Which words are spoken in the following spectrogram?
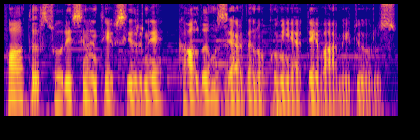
Fatır suresinin tefsirini kaldığımız yerden okumaya devam ediyoruz.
